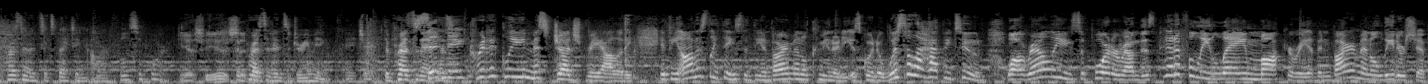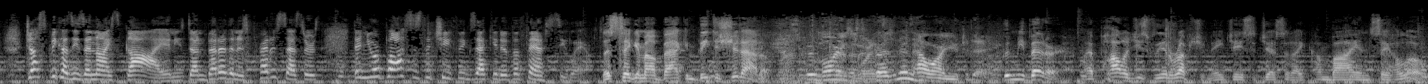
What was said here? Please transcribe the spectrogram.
The president's expecting our full support. Yes, he is. The Sydney. president's dreaming, AJ. The president Sydney? has critically misjudged reality. If he honestly thinks that the environmental community is going to whistle a happy tune while rallying support around this pitifully lame mockery of environmental leadership just because he's a nice guy and he's done better than his predecessors, then your boss is the chief executive of Fantasyland. Let's take him out back and beat the shit out of him. Good morning, Mr. President. How are you today? Couldn't be better. My apologies for the interruption. AJ suggested I come by and say hello.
